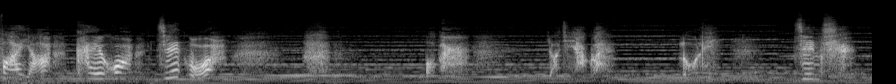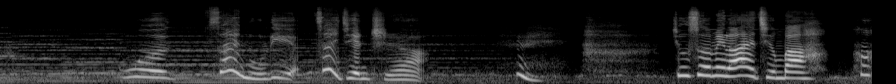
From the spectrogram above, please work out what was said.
发芽、开花、结果。宝贝儿，咬紧牙关，努力，坚持。我再努力，再坚持。哼，就算为了爱情吧。哼。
